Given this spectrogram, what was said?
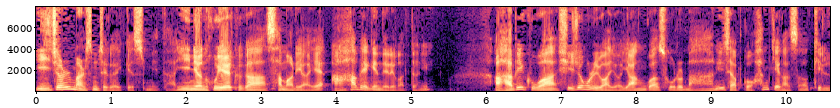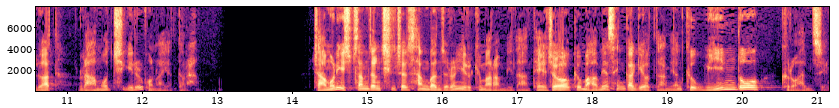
2절 말씀 제가 읽겠습니다. 2년 후에 그가 사마리아의 아합에게 내려갔더니 아합이 그와 시종을 위하여 양과 소를 많이 잡고 함께 가서 길르앗 라못 치기를 권하였더라. 자문 23장 7절 상반절은 이렇게 말합니다. 대저 그 마음의 생각이었다면 그 위인도 그러한즉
